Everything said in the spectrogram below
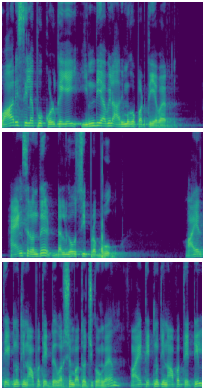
வாரிசிலப்பு கொள்கையை இந்தியாவில் அறிமுகப்படுத்தியவர். ஆன்சர் வந்து டல்கௌசி பிரபு ஆயிரத்தி எட்நூற்றி நாற்பத்தெட்டு வருஷம் பார்த்து வச்சுக்கோங்க. ஆயிரத்தி எட்நூற்றி நாற்பத்தெட்டில்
